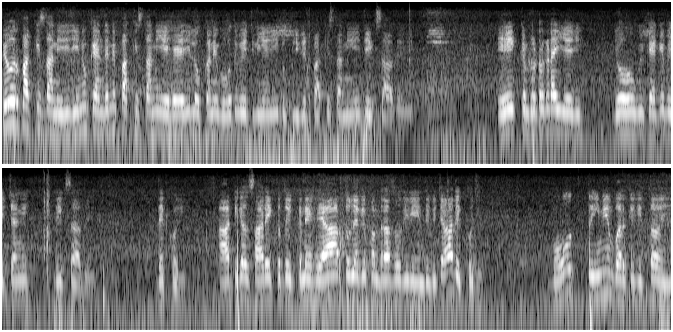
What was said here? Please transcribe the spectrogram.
ਪਿਓਰ ਪਾਕਿਸਤਾਨੀ ਜੀ, ਜਿਹਨੂੰ ਕਹਿੰਦੇ ਨੇ ਪਾਕਿਸਤਾਨੀ ਇਹ ਹੈ ਜੀ। ਲੋਕਾਂ ਨੇ ਬਹੁਤ ਵੇਚ ਲਈਆਂ ਜੀ ਡੁਪਲੀਕੇਟ ਪਾਕਿਸਤਾਨੀ ਹੈ ਦੇਖ ਸਕਦੇ ਜੀ। ਇਹ ਕੰਪਿਊਟਰ ਕਢਾਈ ਹੈ ਜੀ, ਜੋ ਹੋਊਗੀ ਕਹਿ ਕੇ ਵੇਚਾਂਗੇ ਦੇਖ ਸਕਦੇ ਹੋ ਜੀ। ਦੇਖੋ ਜੀ ਆਰਟੀਕਲ ਸਾਰੇ ਇੱਕ ਤੋਂ ਇੱਕ ਨੇ 1000 ਤੋਂ ਲੈ ਕੇ 1500 ਦੀ ਰੇਂਜ ਦੇ ਵਿੱਚ, ਆਹ ਦੇਖੋ ਜੀ। ਬਹੁਤ ਪ੍ਰੀਮੀਅਮ ਵਰਕ ਕੀਤਾ ਹੋਇਆ ਜੀ,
